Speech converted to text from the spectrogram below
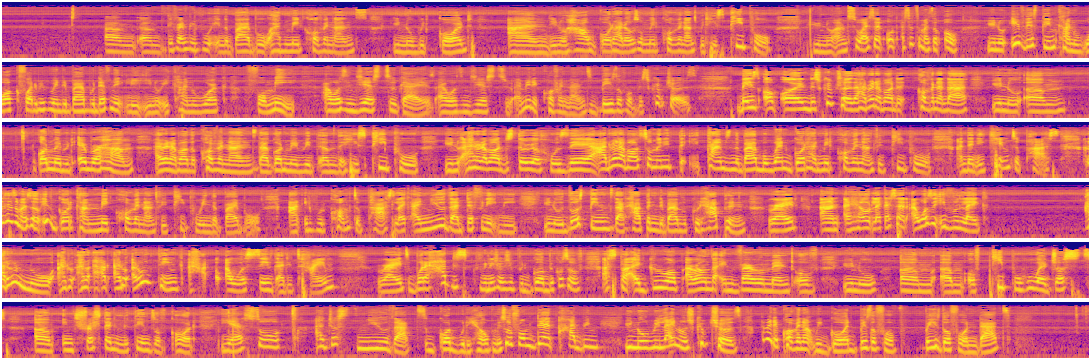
um, um, different people in the Bible had made covenants, you know, with God, and you know how God had also made covenants with His people, you know. And so I said, oh, I said to myself, oh, you know, if this thing can work for the people in the Bible, definitely, you know, it can work for me. I was in GS2, guys. I was in GS2. I made a covenant based off of the scriptures, based off on the scriptures. I had read about the covenant that you know, um, God made with Abraham. I read about the covenant that God made with um, the, his people. You know, I read about the story of Hosea. I'd read about so many th- times in the Bible when God had made covenant with people and then it came to pass. And I said to myself, if God can make covenant with people in the Bible and it would come to pass, like I knew that definitely, you know, those things that happened in the Bible could happen, right? And I held, like I said, I wasn't even like I don't know. I don't. I don't. I don't. I don't think I, I was saved at the time, right? But I had this relationship with God because of as per I grew up around that environment of you know um um of people who were just um interested in the things of God. Yeah. So I just knew that God would help me. So from then I had been you know relying on scriptures. I made a covenant with God based off of based off on that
